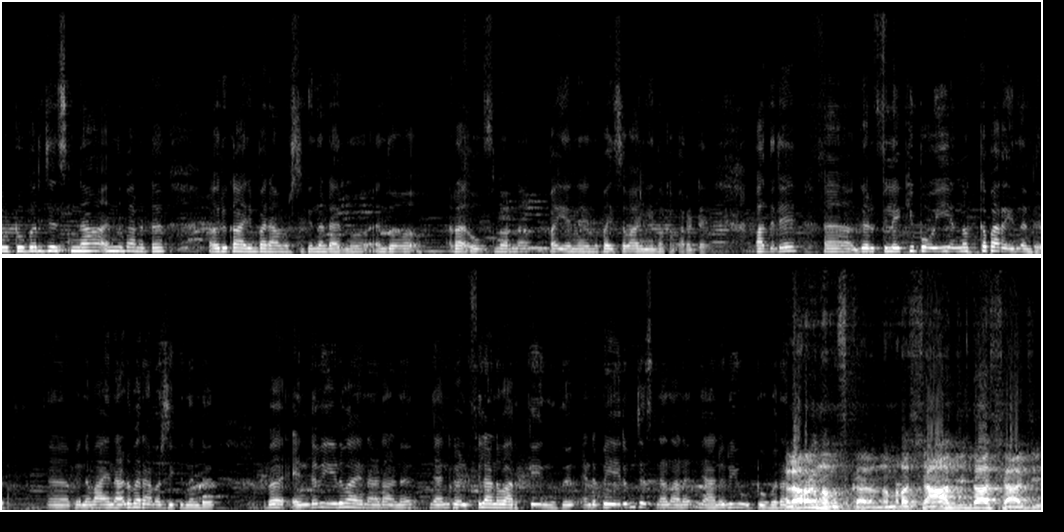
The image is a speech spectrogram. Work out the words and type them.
യൂട്യൂബർ ജസ്ന എന്ന് പറഞ്ഞിട്ട് ഒരു കാര്യം പരാമർശിക്കുന്നുണ്ടായിരുന്നു. എന്തോ റൌഫ് എന്ന് പറഞ്ഞ പയ്യനെ പൈസ വാങ്ങിയെന്നൊക്കെ പറഞ്ഞിട്ട്. അപ്പോൾ അതിൽ ഗൾഫിലേക്ക് പോയി എന്നൊക്കെ പറയുന്നുണ്ട്. പിന്നെ വയനാട് പരാമർശിക്കുന്നുണ്ട്. അപ്പോൾ എന്റെ വീട് വയനാടാണ്. ഞാൻ ഗൾഫിലാണ് വർക്ക് ചെയ്യുന്നത്. എന്റെ പേരും ജസ്ന എന്നാണ്. ഞാനൊരു യൂട്യൂബർ എല്ലാവർക്കും നമസ്കാരം. നമ്മുടെ ഷാജിദ ഷാജി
